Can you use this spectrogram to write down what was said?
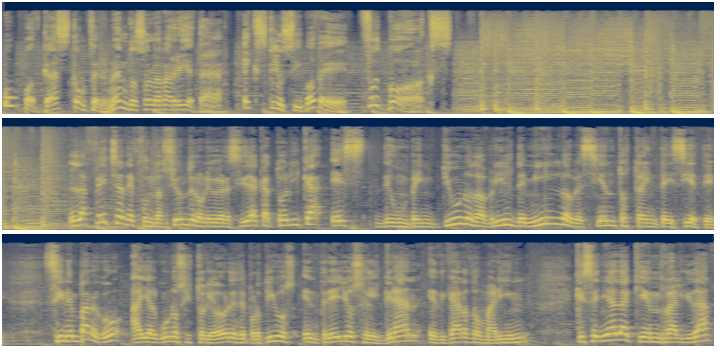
un podcast con Fernando Solabarrieta, exclusivo de Footbox. La fecha de fundación de la Universidad Católica es de un 21 de abril de 1937. Sin embargo, hay algunos historiadores deportivos, entre ellos el gran Edgardo Marín, que señala que en realidad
